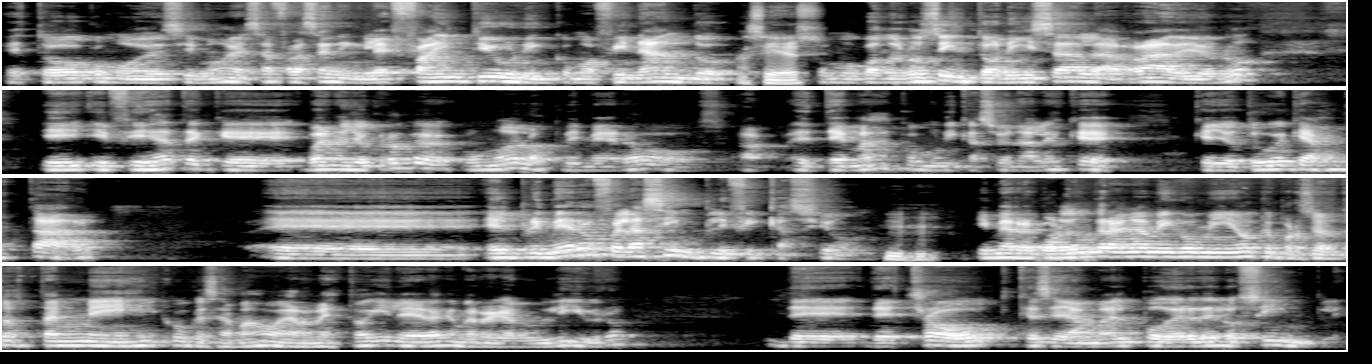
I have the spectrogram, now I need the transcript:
Esto, como decimos esa frase en inglés, fine tuning, como afinando, Así es. como cuando uno sintoniza la radio, ¿no? Y, fíjate que, bueno, yo creo que uno de los primeros ah, eh, temas comunicacionales que, que yo tuve que ajustar, eh, el primero fue la simplificación. Y me recuerdo un gran amigo mío que por cierto está en México, que se llama Juan Ernesto Aguilera, que me regaló un libro de, de Trout que se llama El poder de lo simple.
